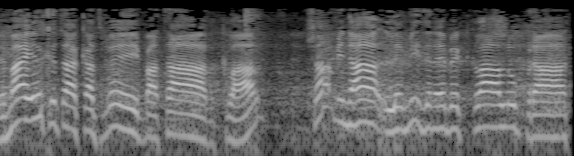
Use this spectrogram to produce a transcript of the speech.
למה הלכתה כתבי בתר כלל? שם מינה למידנה בכלל ופרט.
